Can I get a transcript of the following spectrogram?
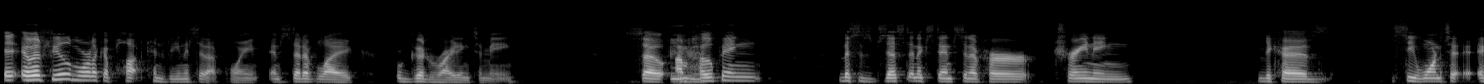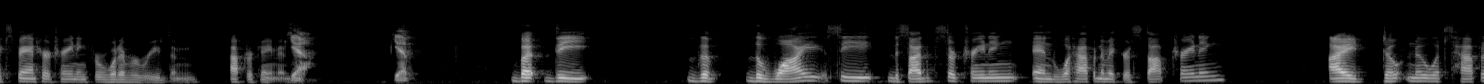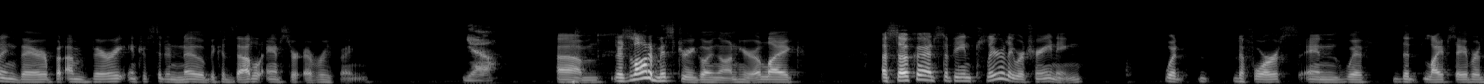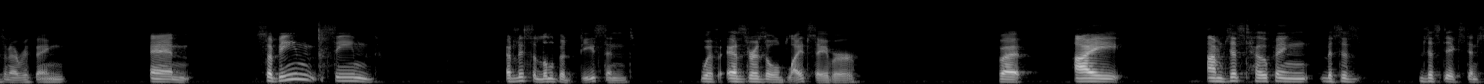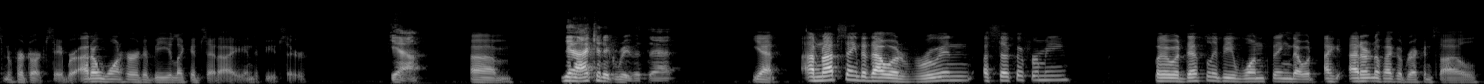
it, it would feel more like a plot convenience at that point instead of like good writing to me. So I'm Mhm. hoping this is just an extension of her training because she wanted to expand her training for whatever reason after Kanan. Yeah. Yep. But the the the why she decided to start training and what happened to make her stop training, I don't know what's happening there, but I'm very interested to know because that'll answer everything. Yeah. Um, there's a lot of mystery going on here. Like Ahsoka and Sabine clearly were training with the Force and with the lightsabers and everything, and Sabine seemed at least a little bit decent with Ezra's old lightsaber. But I, I'm just hoping this is just the extension of her dark saber. I don't want her to be like a Jedi in the future. Yeah. Um, Yeah, I can agree with that. Yeah, I'm not saying that that would ruin Ahsoka for me, but it would definitely be one thing that would I I don't know if I could reconcile.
